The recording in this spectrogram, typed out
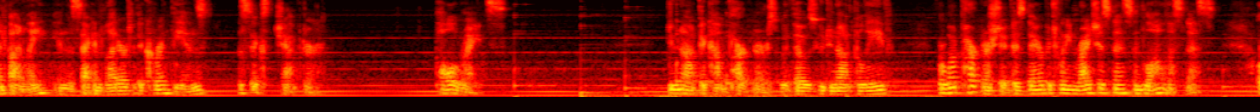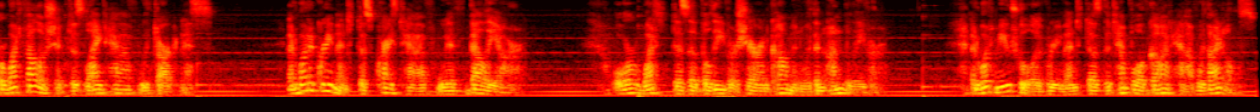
And finally, in the second letter to the Corinthians, the sixth chapter, Paul writes Do not become partners with those who do not believe, for what partnership is there between righteousness and lawlessness? Or what fellowship does light have with darkness? And what agreement does Christ have with Beliar? Or what does a believer share in common with an unbeliever? And what mutual agreement does the temple of God have with idols?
